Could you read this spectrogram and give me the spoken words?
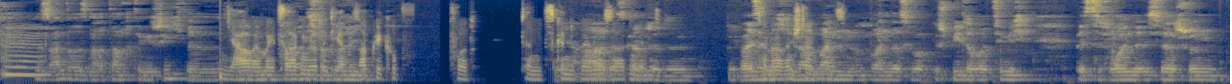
Mhm. das andere ist eine erdachte Geschichte. Ja, wenn man jetzt sagen würde, die haben das vergleichen. abgekupfert, dann das könnte man ja Ja, nur sagen. kann ja, ich, äh, weiß ja nicht genau, wann, wann das überhaupt gespielt, aber ziemlich beste Freunde ist ja schon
